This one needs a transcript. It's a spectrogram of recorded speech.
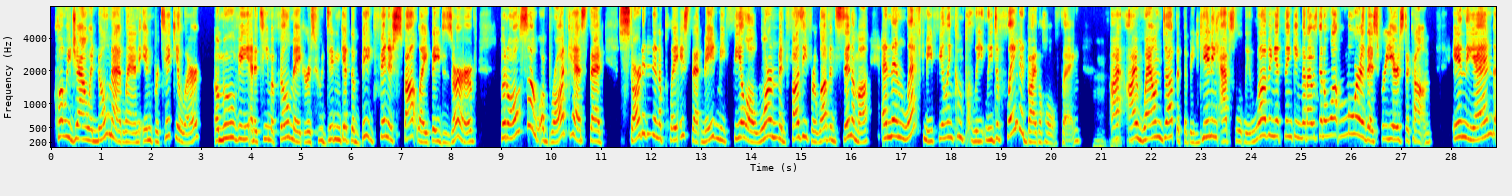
Chloe Zhao and Nomadland in particular, a movie and a team of filmmakers who didn't get the big finish spotlight they deserved, but also a broadcast that started in a place that made me feel all warm and fuzzy for love and cinema and then left me feeling completely deflated by the whole thing. Mm-hmm. I, I wound up at the beginning absolutely loving it, thinking that I was going to want more of this for years to come. In the end,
